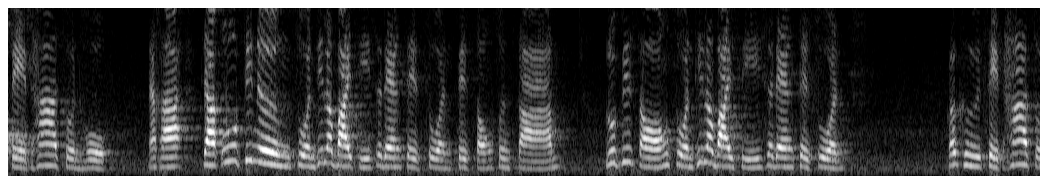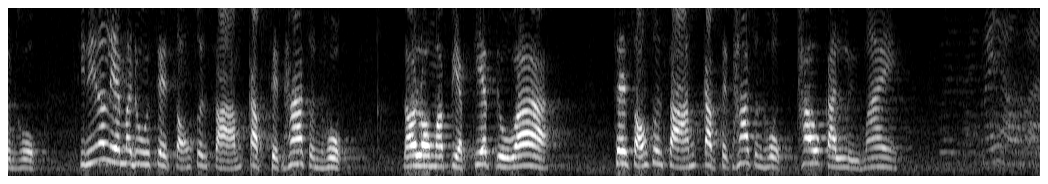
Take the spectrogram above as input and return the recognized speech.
เศษ 5 ส่วน 6 นะคะ จากรูปที่ 1 ส่วนที่ระบายสีแสดงเศษส่วน เศษ 2 ส่วน 3 รูปที่ 2 ส่วนที่ระบายสีแสดงเศษส่วน ก็คือเศษ 5 ส่วน 6 ทีนี้เราเรียนมาดูเศษ 2 ส่วน 3 กับเศษ 5 ส่วน 6 เราลองมาเปรียบเทียบดูว่า เศษ2ส่วน3กับเศษ5ส่วน6เท่ากันหรือไม่ ไม่เท่ากัน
